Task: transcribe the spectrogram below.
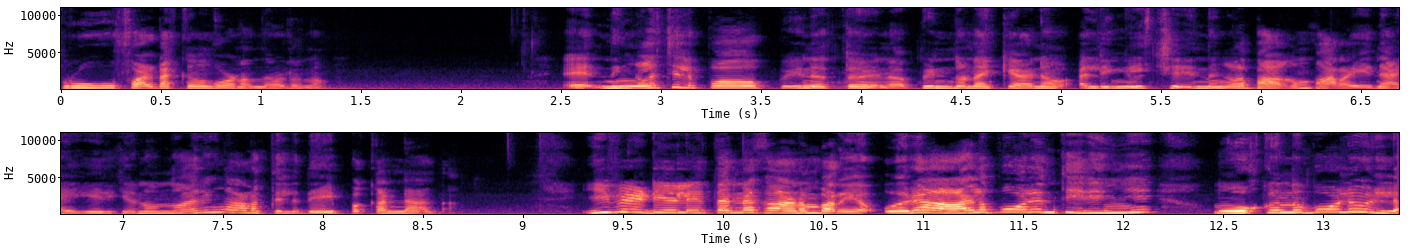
പ്രൂഫ് അടക്കം കൊണ്ടുവന്ന് വിടണം. നിങ്ങളെ ചിലപ്പോൾ പിന്നെ പിന്തുണയ്ക്കാനോ അല്ലെങ്കിൽ നിങ്ങളെ ഭാഗം പറയാൻ ന്യായീകരിക്കാനോ ഒന്നും ആരും കാണത്തില്ല. ദേ ഇപ്പം കണ്ടാണ്ട. ഈ വീഡിയോയിൽ തന്നെ കാണാൻ പറയാം ഒരാൾ പോലും തിരിഞ്ഞ് നോക്കുന്ന പോലും ഇല്ല.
